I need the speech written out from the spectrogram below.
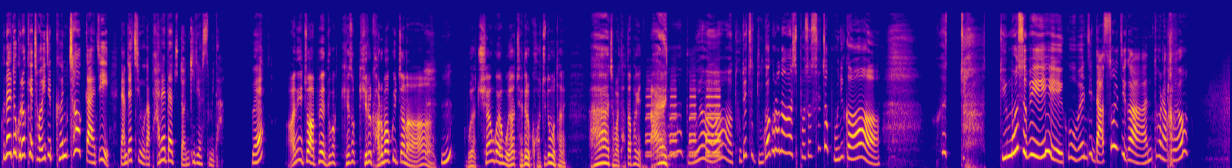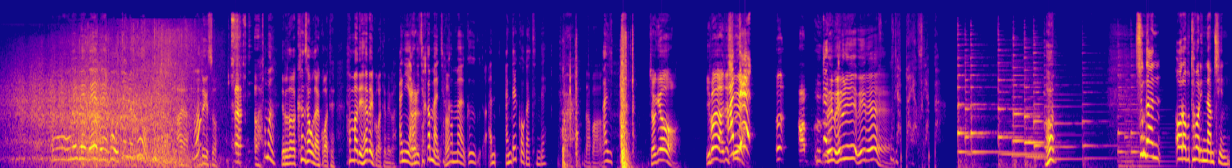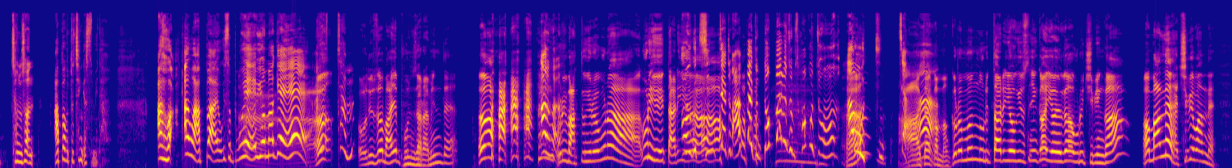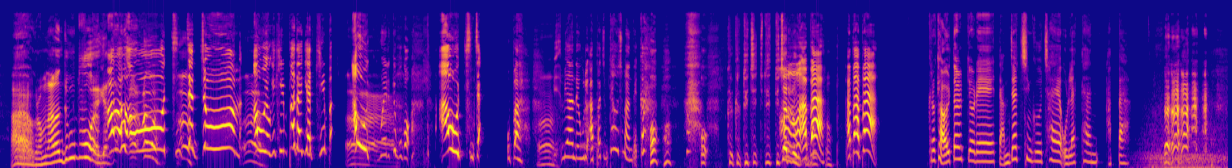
그날도 그렇게 저희 집 근처까지 남자친구가 바래다 주던 길이었습니다. 왜? 아니 저 앞에 누가 계속 길을 가로막고 있잖아. 응? 뭐야 취한 거야 뭐야 제대로 걷지도 못하네. 아 정말 답답하게. 아이 아, 뭐야. 도대체 누가 그러나 싶어서 슬쩍 보니까 그, 자, 뒷모습이 그 왠지 낯설지가 않더라고요. 어, 왜, 왜, 왜, 왜, 뭐 어쩌려고? 아야 안 되겠어. 아, 아. 어머나. 이러다가 큰 사고 날 것 같아. 한마디 해야 될 것 같아 내가. 아니, 아니, 잠깐만, 잠깐만. 그, 안, 안 될 것 같은데. 나봐. 아유, 저기요. 이봐요 아저씨. 안 돼! 어, 아, 왜, 왜 그래? 왜 이래? 우리 아빠야, 우리 아빠. 어? 순간 얼어붙어 버린 남친 전선 아빠부터 챙겼습니다. 아우 아우 아빠 여기서 뭐해 위험하게 어? 참 어디서 많이 본 사람인데. 어, 우리 막둥이로구나. 우리 딸이야. 어이구 진짜 좀 아빠 좀 똑바로 좀 서고 좀 아우 진짜 아 잠깐만. 그러면 우리 딸이 여기 있으니까 여기가 우리 집인가? 아 맞네. 집에 맞네. 아유 그럼 나는 좀 누워야겠다. 아우 진짜 좀 아우 여기 길바닥이야 길바 아우 왜 이렇게 무거 아우 진짜 오빠 어. 미, 미안한데 우리 아빠 좀 태워주면 안 될까? 어? 어? 어? 그, 그 뒤, 뒤, 뒤, 뒷자리로. 어, 아빠! 어. 아빠 아빠 그렇게 얼떨결에 남자친구 차에 올라탄 아빠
